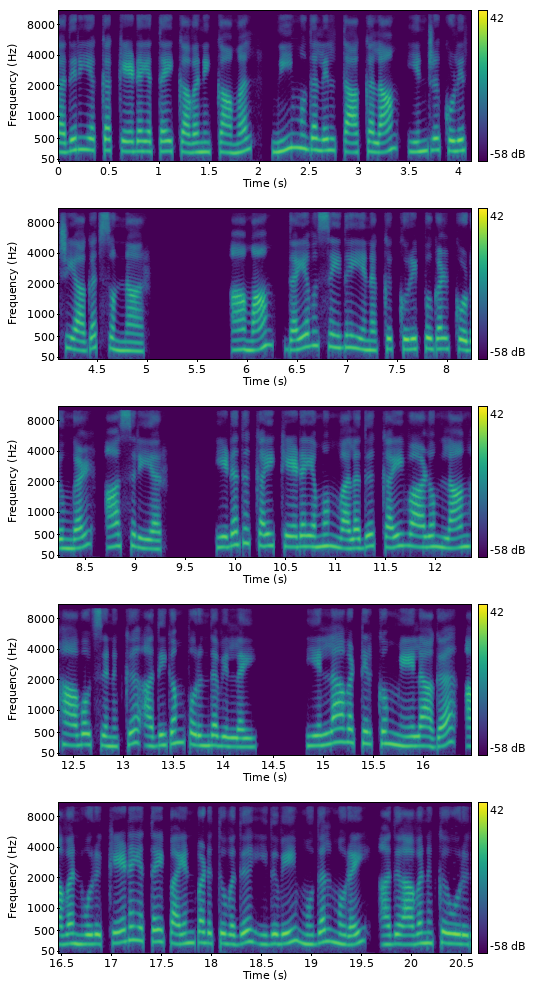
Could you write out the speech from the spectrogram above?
கதிரியக்க கேடயத்தை கவனிக்காமல் நீ முதலில் தாக்கலாம் என்று குளிர்ச்சியாகச் சொன்னார். ஆமாம் தயவுசெய்து எனக்கு குறிப்புகள் கொடுங்கள் ஆசிரியர். இடது கை கேடயமும் வலது கை வாழும் லாங் ஹாவோசனுக்கு அதிகம் பொருந்தவில்லை. எல்லாவற்றிற்கும் மேலாக அவன் ஒரு கேடயத்தை பயன்படுத்துவது இதுவே முதல் முறை அது அவனுக்கு ஒரு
